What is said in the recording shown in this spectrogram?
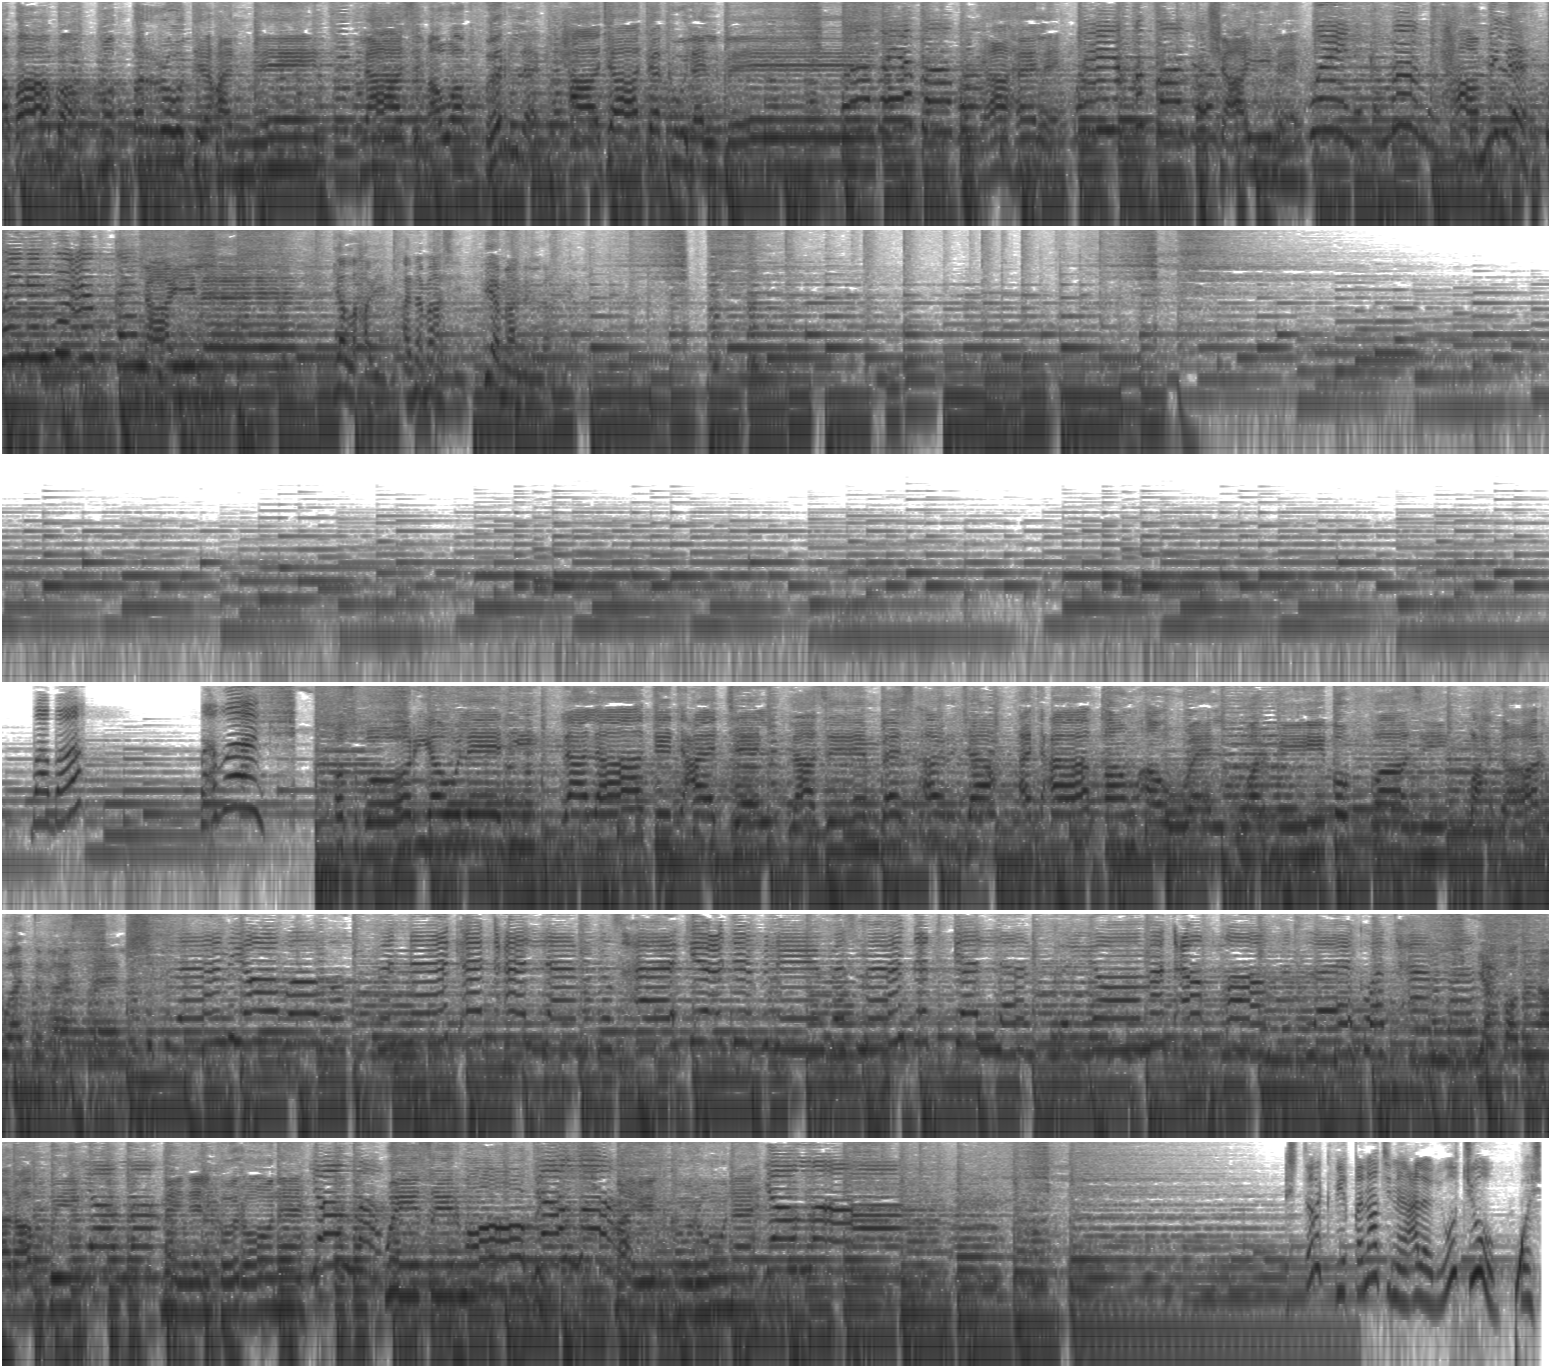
يا بابا مضطر وتعنيت لازم أوفر لك حاجاتك وللبيت. بابا يا بابا يا هلا. وين القفازة شايلة. وينك ماما حاملة. وين المعقم؟ شايلة. يلا حبيبي أنا ماشي في أمان الله. بابا؟ بابا؟ اصبر يا وليدي لا لا تتعجل. لازم بس ارجع اتعقم اول. وارمي قفازي واحذر واتغسل. شكرا يا بابا. يحفظنا ربي. يلا. من الكورونا. يلا. ويصير ماضي. يلا. ما يذكرونا. يلا. اشترك في قناتنا على اليوتيوب.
